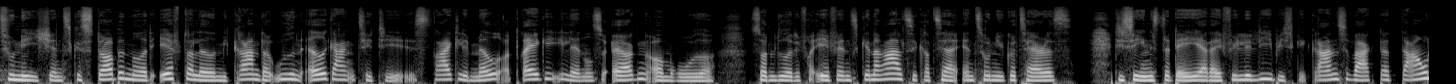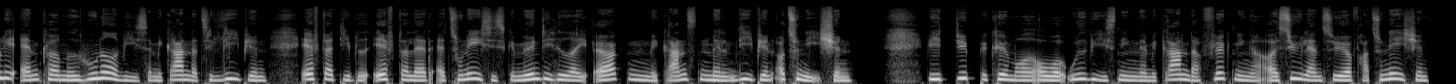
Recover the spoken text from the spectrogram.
Tunesien skal stoppe med at efterlade migranter uden adgang til tilstrækkelig mad og drikke i landets ørkenområder. Sådan lyder det fra FN's generalsekretær Antonio Guterres. De seneste dage er der ifølge libyske grænsevagter dagligt ankommet hundredvis af migranter til Libyen, efter at de er blevet efterladt af tunesiske myndigheder i ørkenen ved grænsen mellem Libyen og Tunesien. Vi er dybt bekymrede over udvisningen af migranter, flygtninge og asylansøgere fra Tunesien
